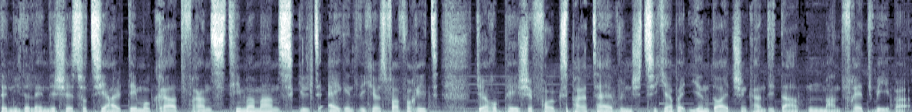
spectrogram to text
Der niederländische Sozialdemokrat Franz Timmermans gilt eigentlich als Favorit. Die Europäische Volkspartei wünscht sich aber ihren deutschen Kandidaten Manfred Weber.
